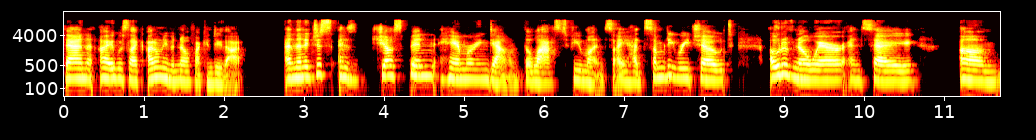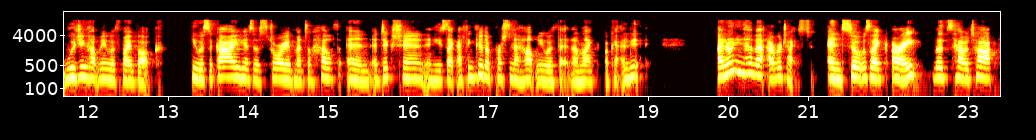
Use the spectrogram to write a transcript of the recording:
then I was like, I don't even know if I can do that. And then it just has just been hammering down the last few months. I had somebody reach out out of nowhere and say, um, Would you help me with my book? He was a guy, he has a story of mental health and addiction. And he's like, I think you're the person to help me with it. And I'm like, Okay, I, I don't even have that advertised. And so it was like, All right, let's have a talk.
